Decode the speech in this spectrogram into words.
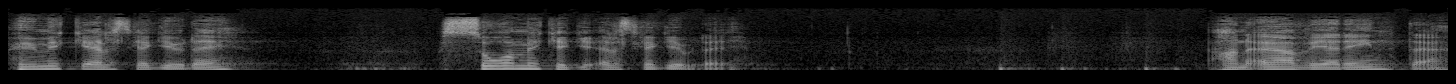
Hur mycket älskar Gud dig? Så mycket älskar Gud dig. Han överger dig inte.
